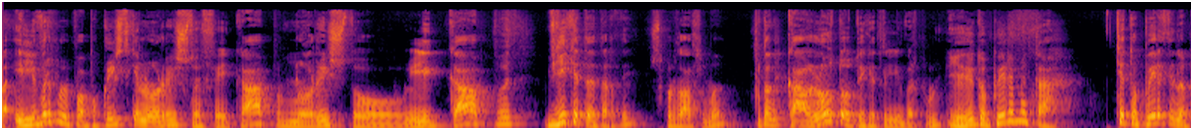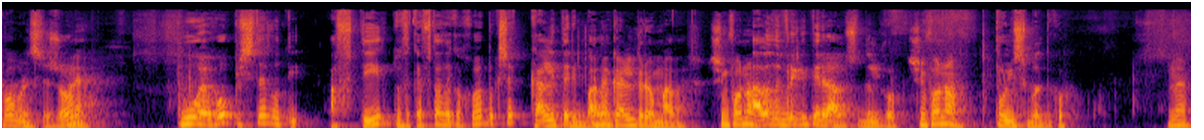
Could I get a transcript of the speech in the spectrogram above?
Πα- Η Liverpool που αποκλείστηκε νωρίς στο FA Cup, νωρίς στο League Cup, βγήκε τέταρτη στο πρωτάθλημα, που ήταν καλό τότε για τη Liverpool Γιατί το πήρε μετά. και το πήρε την επόμενη σεζόν. Ναι. Που εγώ πιστεύω ότι αυτή το 17-18 έπαιξε καλύτερη μπάλα. Ήταν καλύτερη ομάδα. Συμφωνώ. Αλλά δεν βρήκε τη Real στον τελικό. Συμφωνώ. Πολύ σημαντικό. Ναι.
